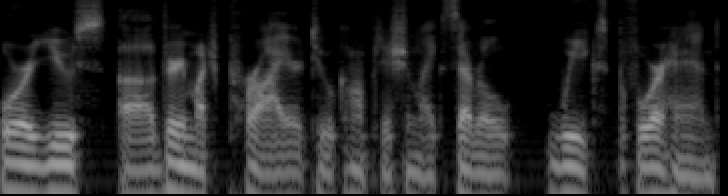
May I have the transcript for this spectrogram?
or use uh, very much prior to a competition, like several weeks beforehand.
